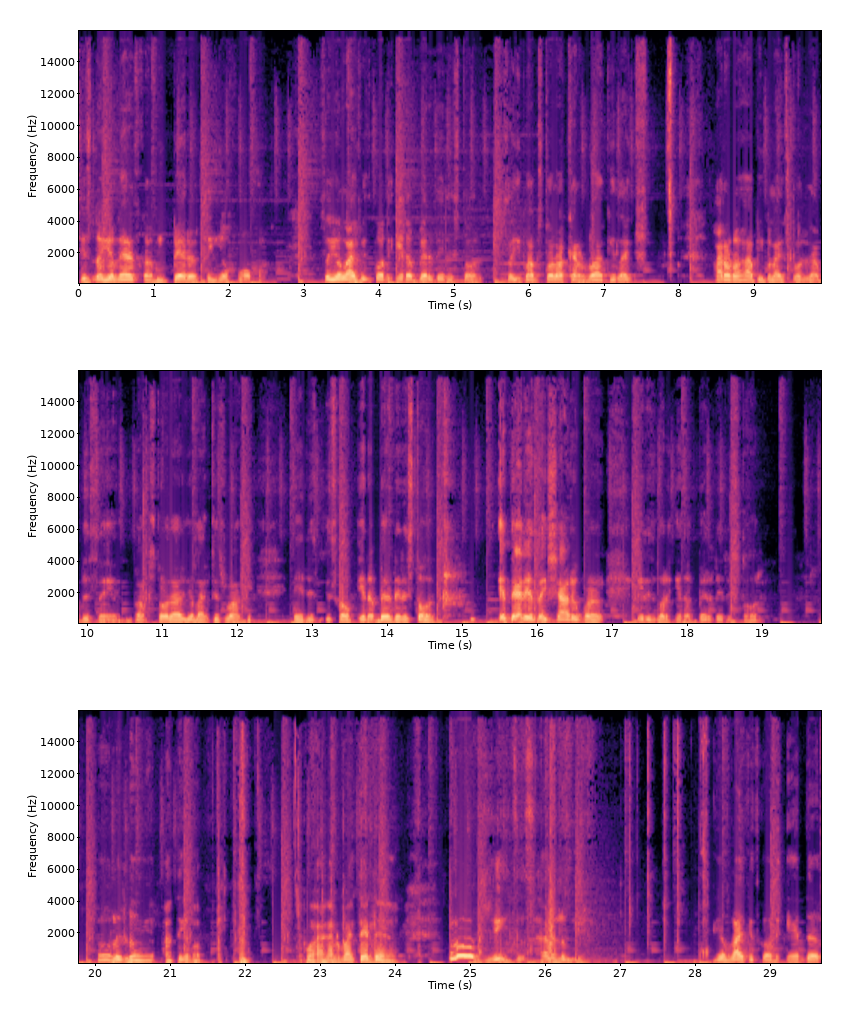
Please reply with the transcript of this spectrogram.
Just know your letter's gonna be better than your former. So your life is going to end up better than it started. So you probably start out kind of rocky, like I don't know how people like started out. I'm just saying, you probably start out your life just rocking, and it's, it's to end up better than it started. if that is a shouting word, it is to end up better than it started. Hallelujah! I think about. Well, I gotta write that down. Oh, Jesus. Hallelujah. Your life is to end up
